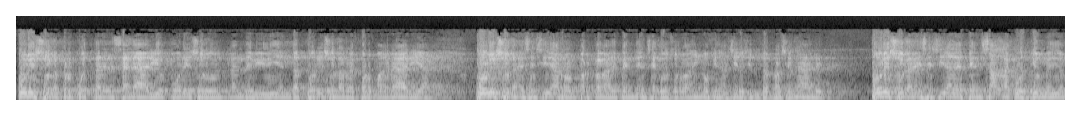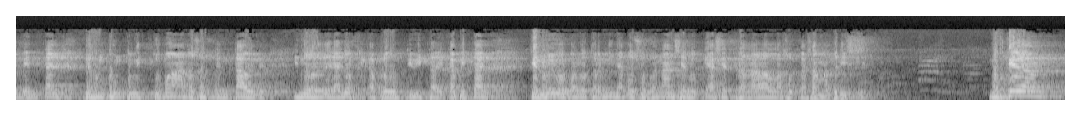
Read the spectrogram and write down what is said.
Por eso la propuesta del salario, por eso lo del plan de vivienda, por eso la reforma agraria, por eso la necesidad de romper con la dependencia con los organismos financieros internacionales, por eso la necesidad de pensar la cuestión medioambiental desde un punto de vista humano, sustentable, y no desde la lógica productivista del capital, que luego cuando termina con sus ganancias lo que hace es trasladarla a su casa matriz. Nos quedan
